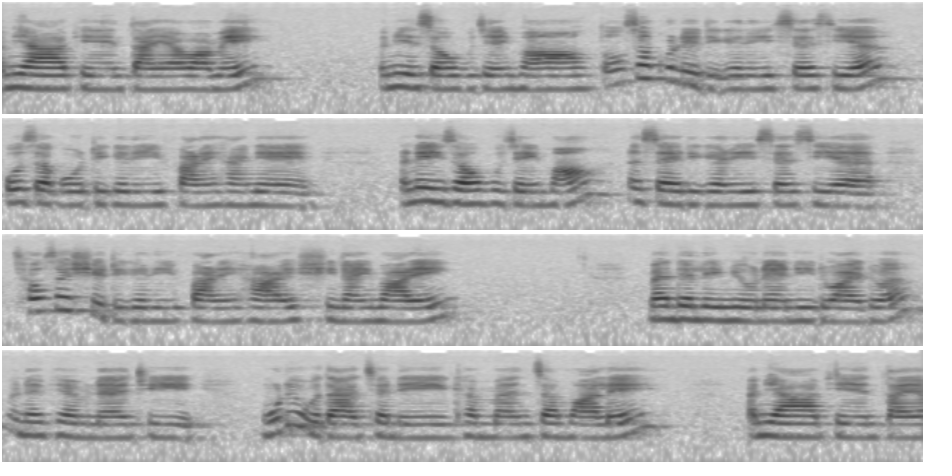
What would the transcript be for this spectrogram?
အများအပြားတိုင်ရပါမယ်။အမြင့်ဆုံးပူချိန်မှာ39ဒီဂရီဆယ်စီယပ်69ဒီဂရီဖာရင်ဟိုက်နဲ့ အနည်းဆုံးပူချိန်မှာ20ဒီဂရီဆယ်စီယပ်68ဒီဂရီဖာရင်ဟိုက်ရှိနိုင်ပါတယ်။မန္တလေးမြို့နယ်ဤတွိုင်းအတွက်မနေ့ဖြန်မနေ့အထိမိုးလေဝသချက်နေခန့်မှန်းချက်မှာလည်းအများအပြားတိုင်ရ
